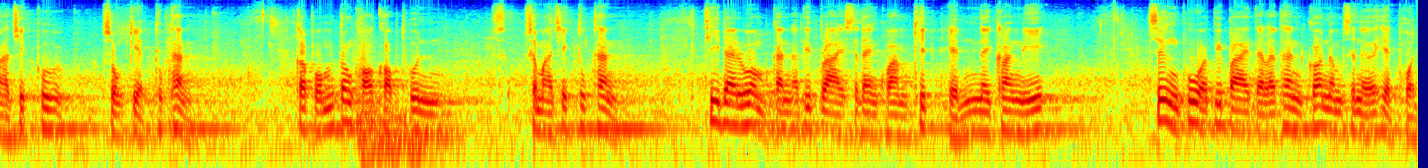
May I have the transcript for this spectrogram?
มาชิกผู้ ทรงเกียรติทุกท่าน กระผมต้องขอขอบคุณสสมาชิกทุกท่าน ที่ได้ร่วมกันอภิปรายแสดงความคิดเห็นในครั้งนี้ ซึ่งผู้อภิปรายแต่ละท่านก็นำเสนอเหตุผล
